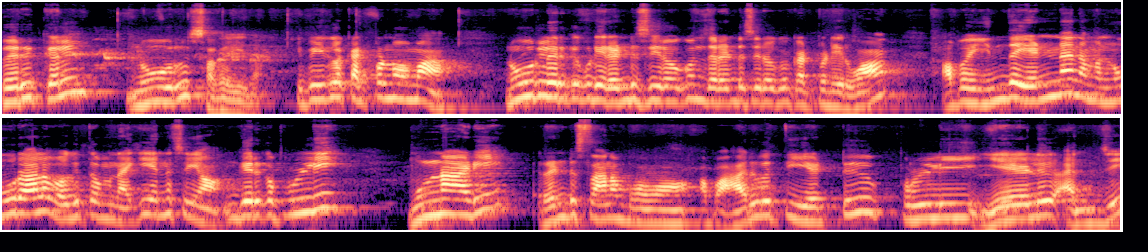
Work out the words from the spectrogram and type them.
பெருக்கல் நூறு சதவீதம். இப்போ இதில் கட் பண்ணுவோமா? நூறில் இருக்கக்கூடிய ரெண்டு சீரோக்கும் இந்த ரெண்டு சீரோக்கும் கட் பண்ணிடுவோம். அப்போ இந்த எண்ணை நம்ம நூறால் வகுத்தோம்னாக்கி என்ன செய்யும்? இங்கே இருக்க புள்ளி முன்னாடி ரெண்டு ஸ்தானம் போவோம். அப்போ அறுபத்தி எட்டு புள்ளி ஏழு அஞ்சு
